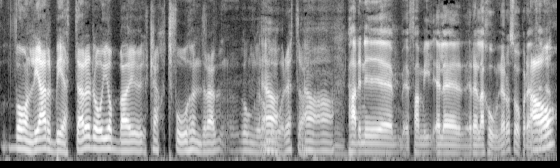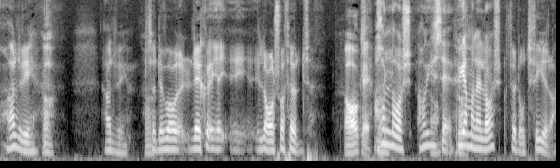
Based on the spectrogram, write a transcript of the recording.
vanlig arbetare då jobbar ju kanske 200 gånger om Ja. året. Va? Ja, ja. Hade ni eh, familj eller relationer och så på den Ja, tiden? hade vi. Ja. Hade vi. Ja. Så det var... Det, Lars var född, Ja, okej. Ja, Lars. Ja, just det. Hur Ja. gammal är Lars? född 84.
